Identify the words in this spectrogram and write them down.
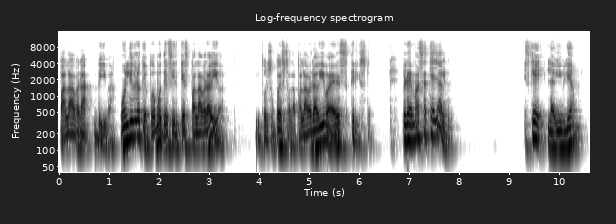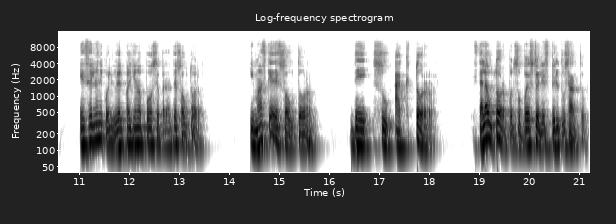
palabra viva. Un libro que podemos decir que es palabra viva. Y por supuesto, la palabra viva es Cristo. Pero además aquí hay algo. Es que la Biblia es el único libro del cual yo no puedo separar de su autor. Y más que de su autor, de su actor. Está el autor, por supuesto, el Espíritu Santo,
